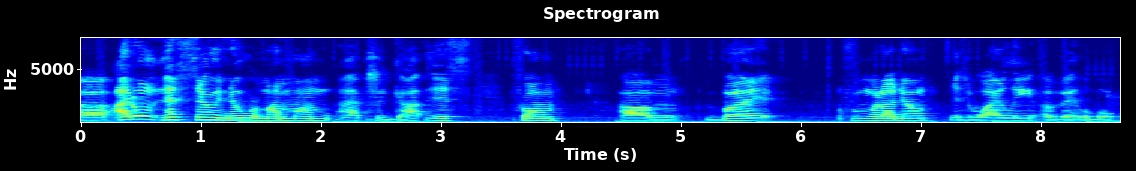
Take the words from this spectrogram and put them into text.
Uh, I don't necessarily know where my mom actually got this from, um, but from what I know, is widely available.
